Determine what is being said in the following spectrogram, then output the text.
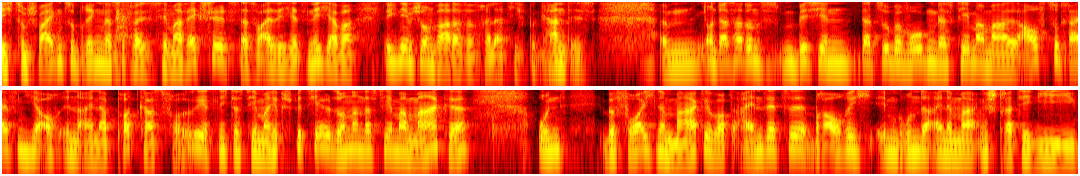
dich zum Schweigen zu bringen, dass du vielleicht das Thema wechselst. Das weiß ich jetzt nicht, aber ich nehme schon wahr, dass das relativ bekannt ist. Ähm, und das hat uns ein bisschen dazu bewogen, das Thema mal aufzugreifen, hier auch in einer Podcast-Folge. Jetzt nicht das Thema Hip speziell, sondern das Thema Marke. Und bevor ich eine Marke überhaupt einsetze, brauche ich im Grunde eine Markenstrategie.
